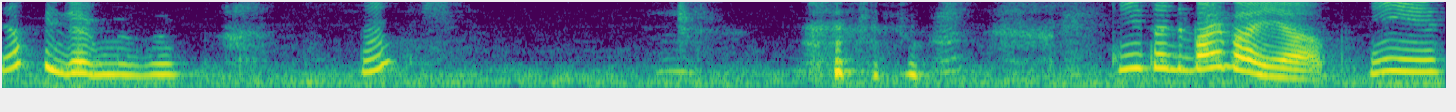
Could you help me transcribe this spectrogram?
Yapmayacak mısın? Hı? Yiğit hadi bay bay yap. Yiğit.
